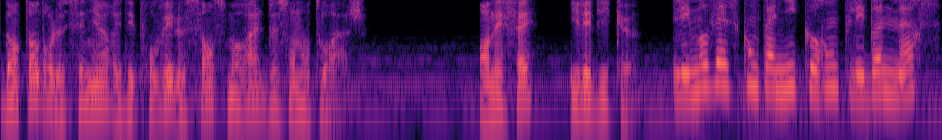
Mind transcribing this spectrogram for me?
d'entendre le Seigneur et d'éprouver le sens moral de son entourage. En effet, il est dit que Les mauvaises compagnies corrompent les bonnes mœurs,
